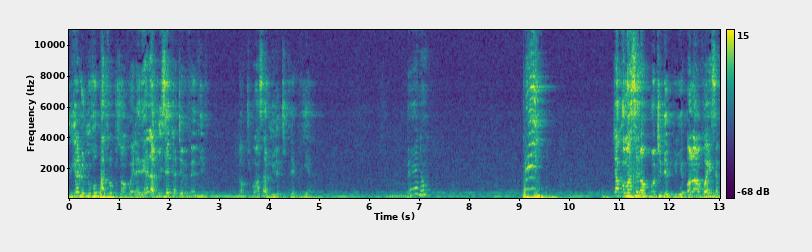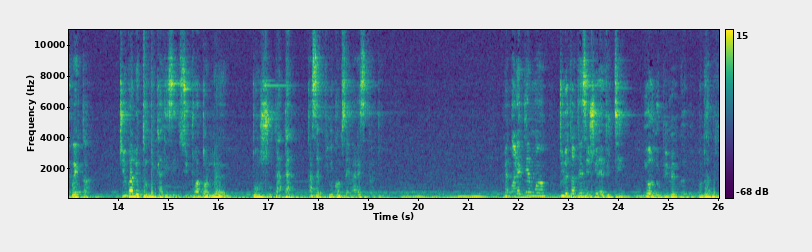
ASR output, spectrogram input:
Regarde le nouveau patron qu'ils ont envoyé là. Regarde la misère que Dieu me fait vivre. Donc tu commences à annuler toutes les prières. Mais non. Prie. Tu as commencé, non Continue de prier. On l'a envoyé, c'est pour un temps. Dieu va le tropicaliser sur toi, ton heure, ton jour, ta date. C'est fini comme ça, il va rester tranquille. Mais on est tellement tout le temps en train de se jouer les victimes et on oublie même qu'on doit prier.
